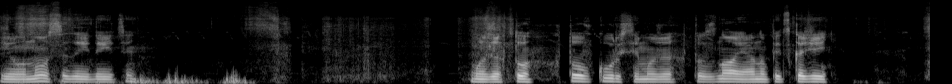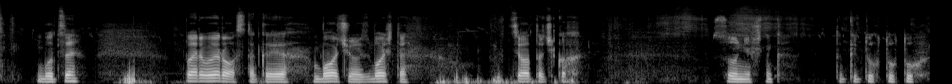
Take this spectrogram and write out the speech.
І воно сидить, дивіться. Може хто, хто в курсі, може хто знає, а ну підскажіть. Бо це перший раз таке я бачу, ось бачите, в цяточках соняшник. Такий тух-тух-тух.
